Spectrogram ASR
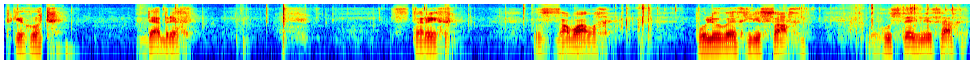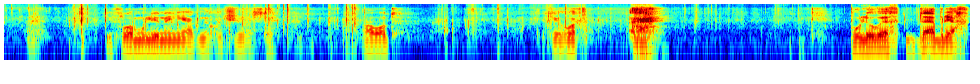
таких от дебрях, старих завалах, польових лісах. В густих лісах і фламуліни ніяк не хочуть рости. А от таких от польових дебрях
